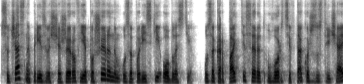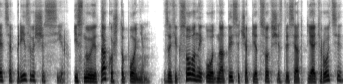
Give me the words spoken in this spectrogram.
Сучасне прізвище Жиров є поширеним у Запорізькій області. У Закарпатті серед угорців також зустрічається прізвище Сір. Існує також топонім, зафіксований у 1565 році,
